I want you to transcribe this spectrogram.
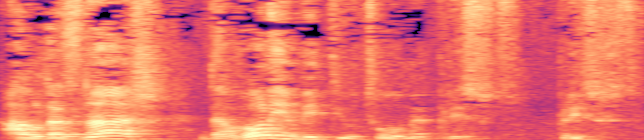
Ali da znaš da volim biti u tvome prisustvu.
